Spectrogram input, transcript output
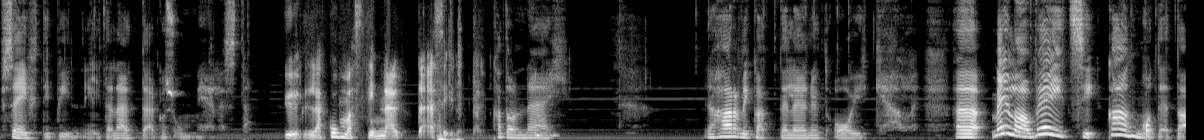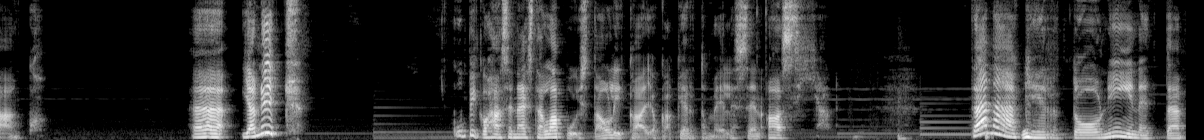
safety pinniltä. Näyttääkö sun mielestä? Kyllä, kummasti näyttää siltä. Kato näin. Ja Harvi kattelee nyt oikealle. Meillä on veitsi, kangotetaanko? Ää, ja nyt! Kumpikohan se näistä lapuista olikaan, joka kertoi meille sen asian? Tämä kertoo niin, että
